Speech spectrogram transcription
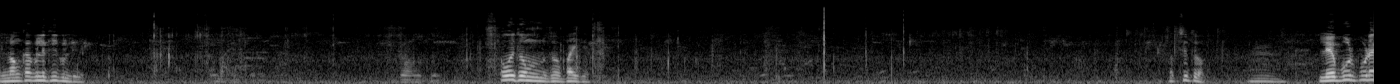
লঙ্কাগুলি কিগুলি ওই তো বাইকে হচ্ছে তো? লেবুর পুরে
